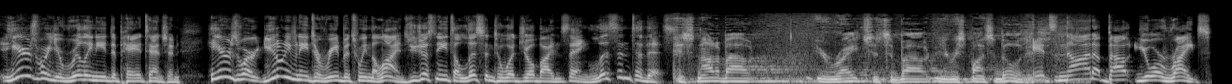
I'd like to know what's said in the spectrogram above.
Here's where you really need to pay attention. Here's where you don't even need to read between the lines. You just need to listen to what Joe Biden's saying. Listen to this. It's not about your rights. It's about your responsibilities. It's not about your rights.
